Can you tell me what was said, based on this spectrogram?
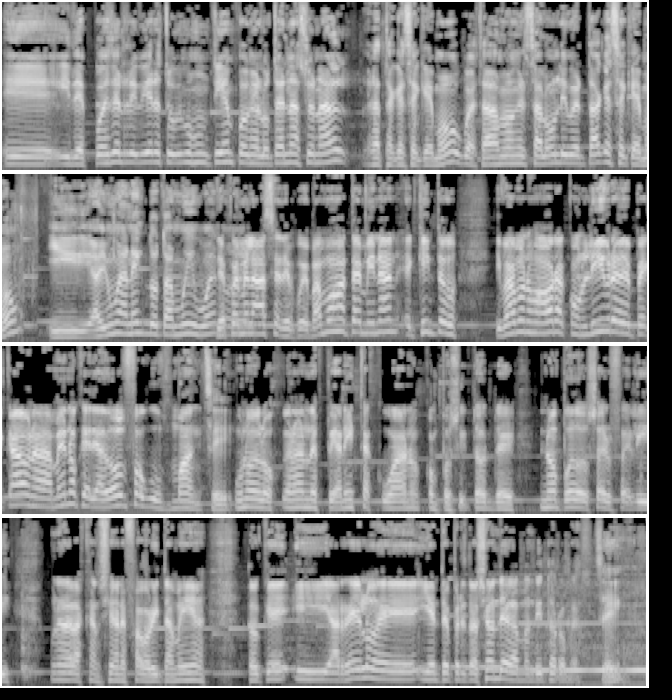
eh, y después del Riviera estuvimos un tiempo en el Hotel Nacional hasta que se quemó. pues, estábamos en el Salón Libertad que se quemó. Y hay una anécdota muy buena. Después me la hace después. Vamos a terminar el quinto y vámonos ahora con Libre de Pecado, nada menos que de Adolfo Guzmán, Sí. uno de los grandes pianistas cubanos, compositor de No Puedo Ser Feliz, una de las canciones favoritas mías, y arreglo de, y interpretación de Gamandito Romeo. Sí.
